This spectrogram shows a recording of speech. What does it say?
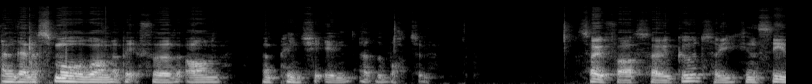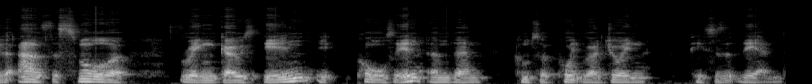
And then a smaller one a bit further on and pinch it in at the bottom so far so good so you can see that as the smaller ring goes in it pulls in and then comes to a point where I join pieces at the end.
